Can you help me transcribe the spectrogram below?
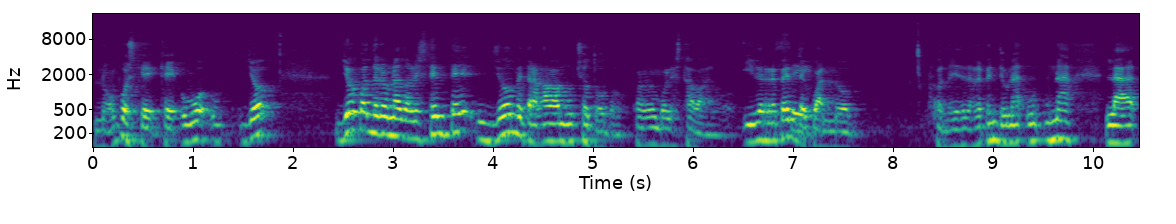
No, pues que, que hubo... Yo, yo cuando era un adolescente, yo me tragaba mucho todo cuando me molestaba algo. Y de repente Sí. cuando... Cuando de repente una, una la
